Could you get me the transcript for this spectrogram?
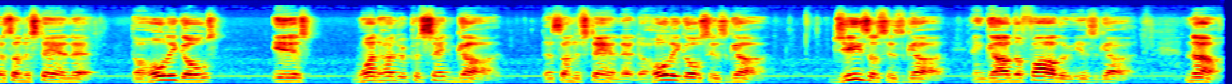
Let's understand that. The Holy Ghost is 100% God. Let's understand that. The Holy Ghost is God. Jesus is God. And God the Father is God. Now,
